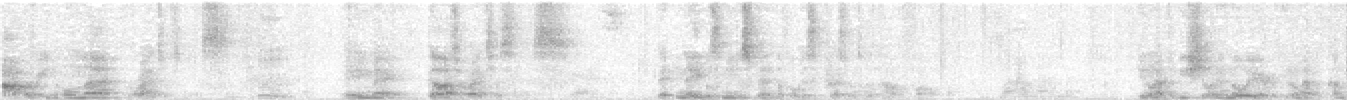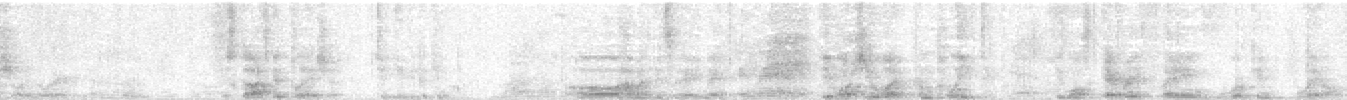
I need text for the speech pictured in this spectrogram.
operating on my righteousness. Hmm. Amen. God's righteousness that enables me to stand before his presence without fault. My, my, my. You don't have to be short in no area. You don't have to come short in no area. Hmm. It's God's good pleasure to give you the kingdom. Oh, how many can say amen? Amen. He wants you what? Complete. He wants everything working well.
